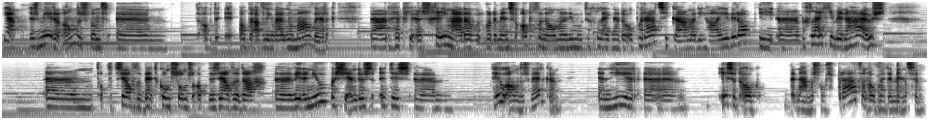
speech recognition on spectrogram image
Ja, dat is meer dan anders. Want uh, op, de, op de afdeling waar ik normaal werk, daar heb je een schema. Daar worden mensen opgenomen en die moeten gelijk naar de operatiekamer. Die haal je weer op, die uh, begeleid je weer naar huis. Um, op hetzelfde bed komt soms op dezelfde dag uh, weer een nieuwe patiënt. Dus het is um, heel anders werken. En hier uh, is het ook met name soms praten ook met de mensen.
